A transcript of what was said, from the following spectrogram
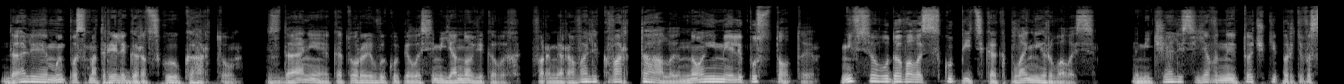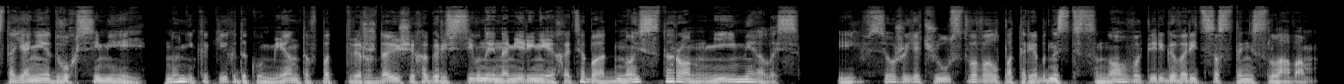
Далее мы посмотрели городскую карту. Здания, которые выкупила семья Новиковых, формировали кварталы, но имели пустоты. Не все удавалось скупить, как планировалось. Намечались явные точки противостояния двух семей, но никаких документов, подтверждающих агрессивные намерения хотя бы одной из сторон, не имелось. И все же я чувствовал потребность снова переговорить со Станиславом.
